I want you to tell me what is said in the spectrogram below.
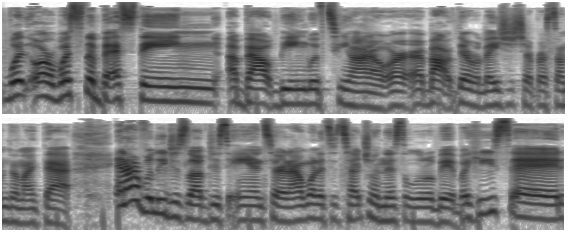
What or what's the best thing about being with Teyana or about their relationship or something like that? And I really just loved his answer, and I wanted to touch on this a little bit. But he said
